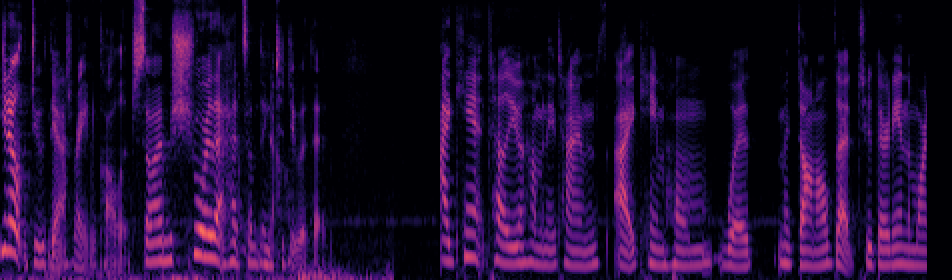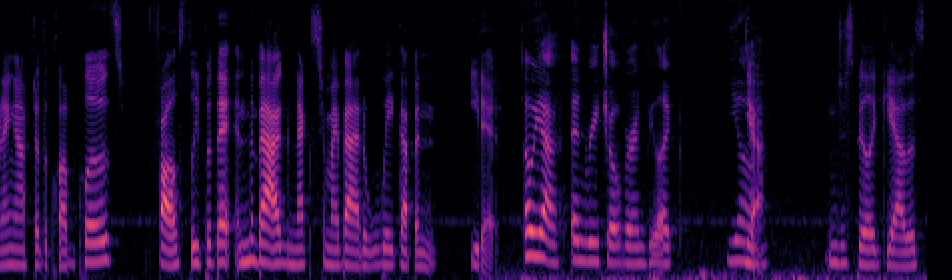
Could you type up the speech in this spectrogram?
You don't do Yeah. things right in college. So I'm sure that had something to do with it. I can't tell you how many times I came home with McDonald's at 2:30 in the morning after the club closed, fall asleep with it in the bag next to my bed, wake up and eat it. Oh yeah, and reach over and be like, "Yum." Yeah. And just be like, "Yeah, this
